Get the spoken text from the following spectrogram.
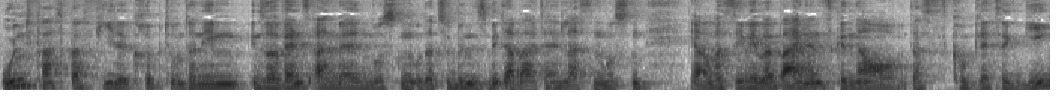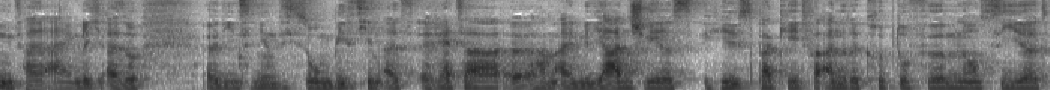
unfassbar viele Kryptounternehmen Insolvenz anmelden mussten oder zumindest Mitarbeiter entlassen mussten. Ja, und was sehen wir bei Binance? Genau das komplette Gegenteil eigentlich. Also die inszenieren sich so ein bisschen als Retter, äh, haben ein milliardenschweres Hilfspaket für andere Kryptofirmen lanciert,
